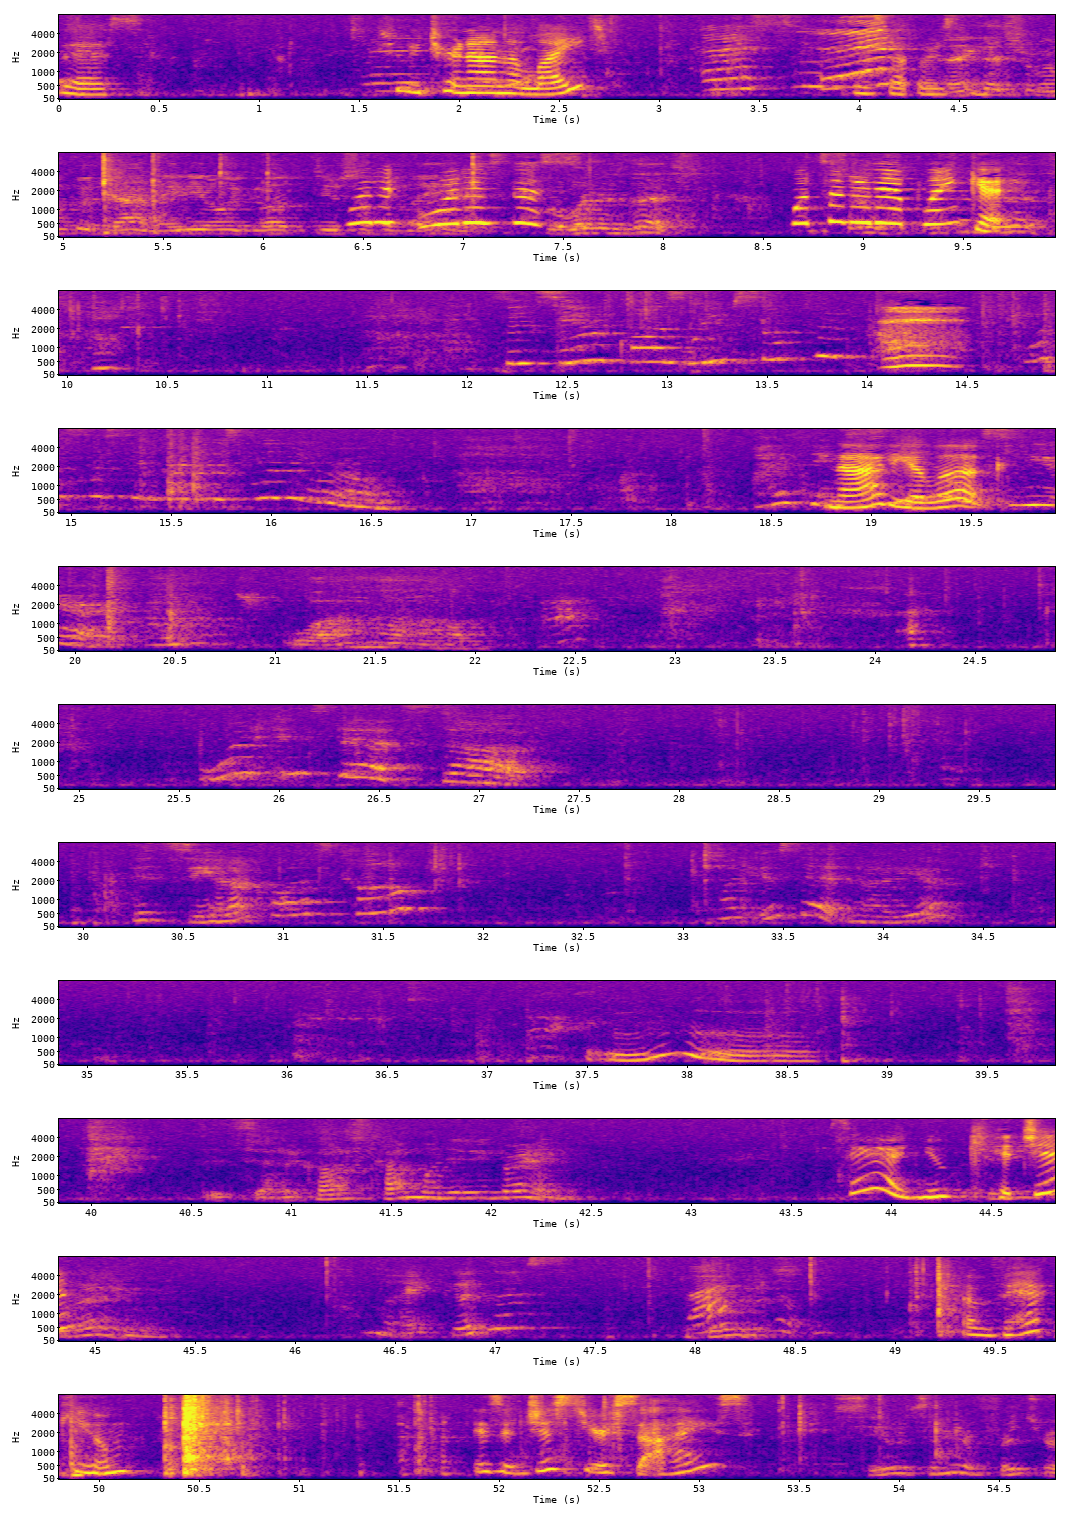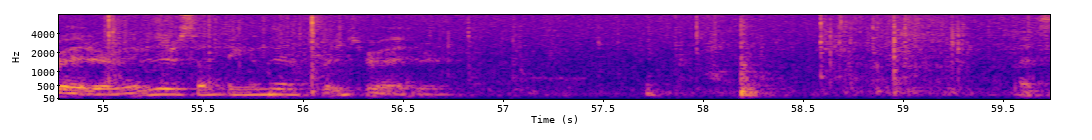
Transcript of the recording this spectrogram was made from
this? Should we turn on the light? Is that, I think that's from Uncle John. Maybe he'll go do something what, later. i- what is But this? what is this? What's under that blanket? Did Santa Claus leave something? What's this in Grandma's living room? I think Nadia, Santa's look. Here. Wow. What is that stuff? Did Santa Claus come? What is that, Nadia? Ooh. Did Santa Claus come? What did he bring? Is there a new What kitchen? Oh my goodness. Goodness. A vacuum? Is it just your size? See what's in the refrigerator. Maybe there's something in the refrigerator.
